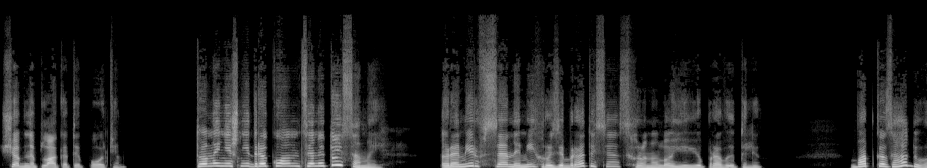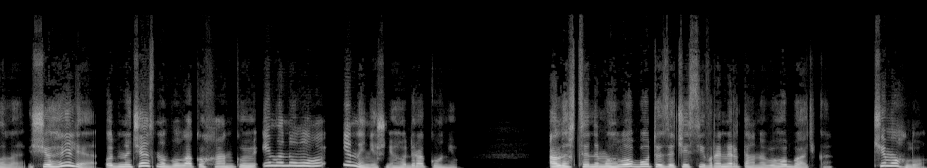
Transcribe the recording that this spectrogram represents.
щоб не плакати потім. То нинішній дракон це не той самий. Рамір все не міг розібратися з хронологією правителів. Бабка згадувала, що Гелія одночасно була коханкою і минулого, і нинішнього драконів. Але ж це не могло бути за часів Раміртанового батька. Чи могло?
